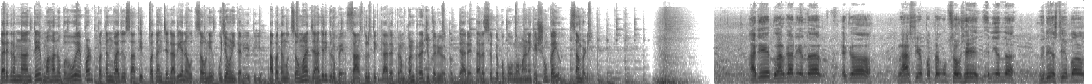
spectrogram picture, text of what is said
કાર્યક્રમના અંતે મહાનુભાવોએ પણ પતંગબાજો સાથે પતંગ ચગાવી અને ઉત્સવની ઉજવણી કરી હતી. આ પતંગ ઉત્સવમાં જાંજરી રૂપે સાંસ્કૃતિક કાર્યક્રમ પણ રજૂ કર્યો હતો. ત્યારે ધારાસભ્ય પબુભા માણેકે શું કહ્યું? સાંભળીએ. આજે દ્વારકાની અંદર એક રાષ્ટ્રીય પતંગ ઉત્સવ છે, જેની અંદર વિદેશથી પણ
